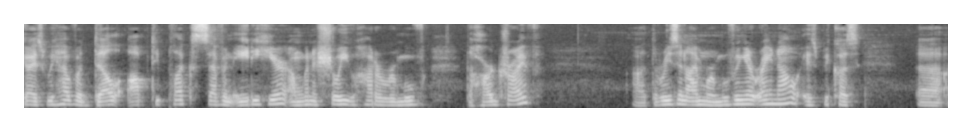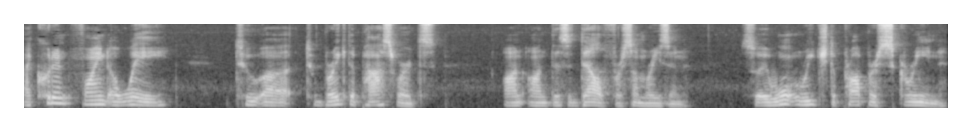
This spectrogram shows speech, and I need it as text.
guys, we have a Dell Optiplex 780 here. I'm going to show you how to remove the hard drive. Uh, the reason I'm removing it right now is because uh, I couldn't find a way to uh, to break the passwords on, on this Dell for some reason. So it won't reach the proper screen.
